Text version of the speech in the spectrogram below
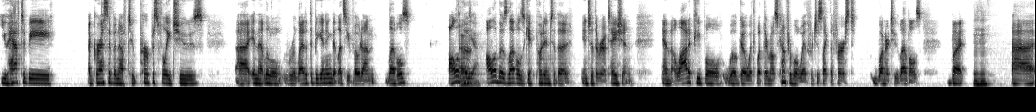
you have to be aggressive enough to purposefully choose uh, in that little roulette at the beginning that lets you vote on levels. All of oh, those yeah. all of those levels get put into the into the rotation. And a lot of people will go with what they're most comfortable with, which is like the first one or two levels. But mm-hmm. uh,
